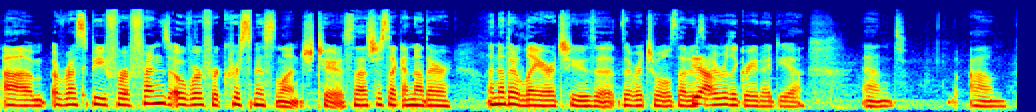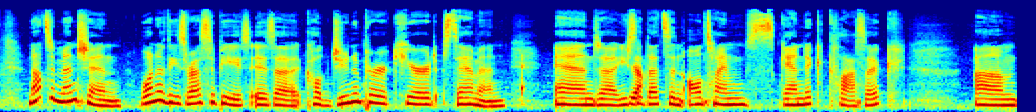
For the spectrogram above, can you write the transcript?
um, a recipe for friends over for Christmas lunch, too. So that's just like another another layer to the, the rituals. That is Yeah. a really great idea. And um, not to mention, one of these recipes is uh, called juniper cured salmon. And uh, you said Yeah. that's an all time Scandic classic. Um,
